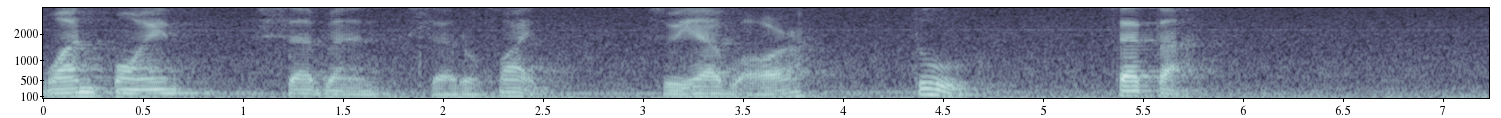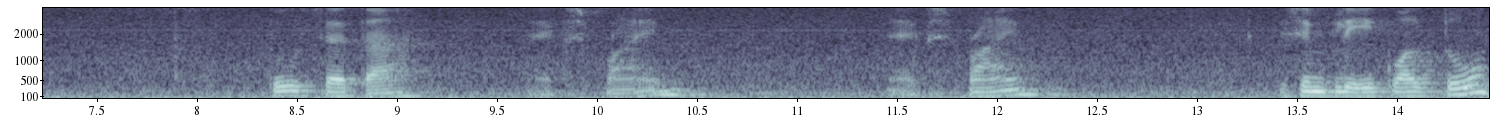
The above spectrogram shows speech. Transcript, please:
1.705 so we have our 2 theta. 2 theta x prime x prime is simply equal to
